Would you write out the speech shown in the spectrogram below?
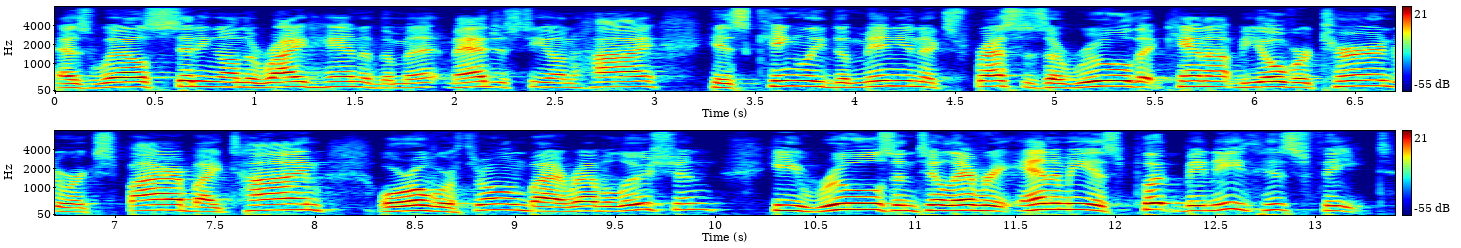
as well, sitting on the right hand of the majesty on high. His kingly dominion expresses a rule that cannot be overturned or expire by time or overthrown by a revolution. He rules until every enemy is put beneath his feet.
